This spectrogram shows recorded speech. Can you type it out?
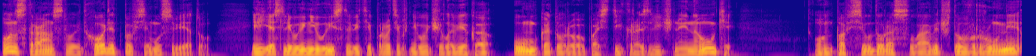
Он странствует, ходит по всему свету. И если вы не выставите против него человека, ум которого постиг различные науки, он повсюду расславит, что в Руме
